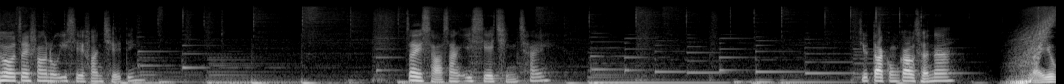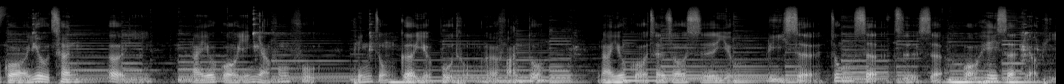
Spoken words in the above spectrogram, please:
后再放入一些番茄丁，再撒上一些芹菜，就大功告成啦！奶油果又称鳄梨，奶油果营养丰富。品种各有不同和繁多，奶油果成熟时有绿色、棕色、紫色或黑色表皮，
